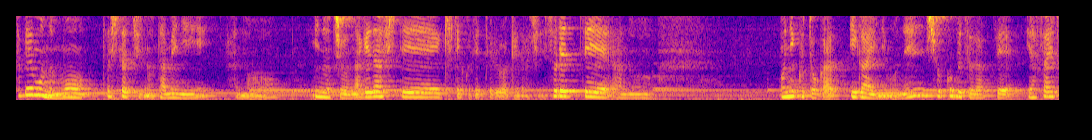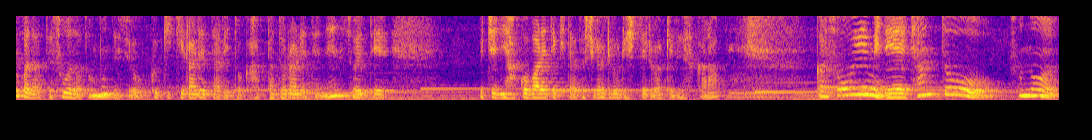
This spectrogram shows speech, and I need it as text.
食べ物も私たちのためにあの命を投げ出してきてくれてるわけだしそれってあのお肉とか以外にもね植物だって野菜とかだってそうだと思うんですよ。茎切られたりとか葉っぱ取られてねそうやってうちに運ばれてきて私が料理してるわけですから。だからそういう意味でちゃんとその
